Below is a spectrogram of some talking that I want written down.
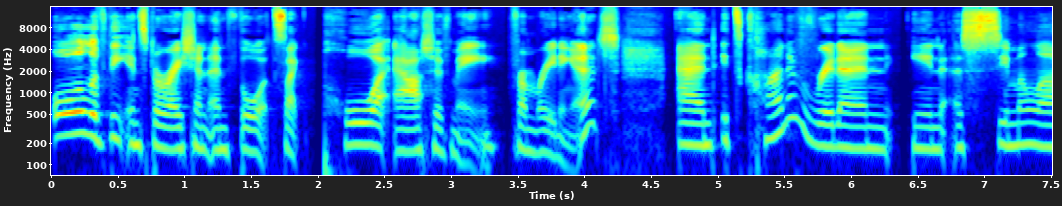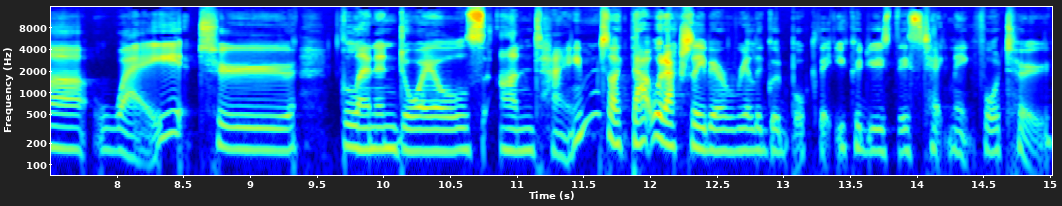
all of the inspiration and thoughts like pour out of me from reading it. And it's kind of written in a similar way to Glennon Doyle's Untamed. Like, that would actually be a really good book that you could use this technique for too,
